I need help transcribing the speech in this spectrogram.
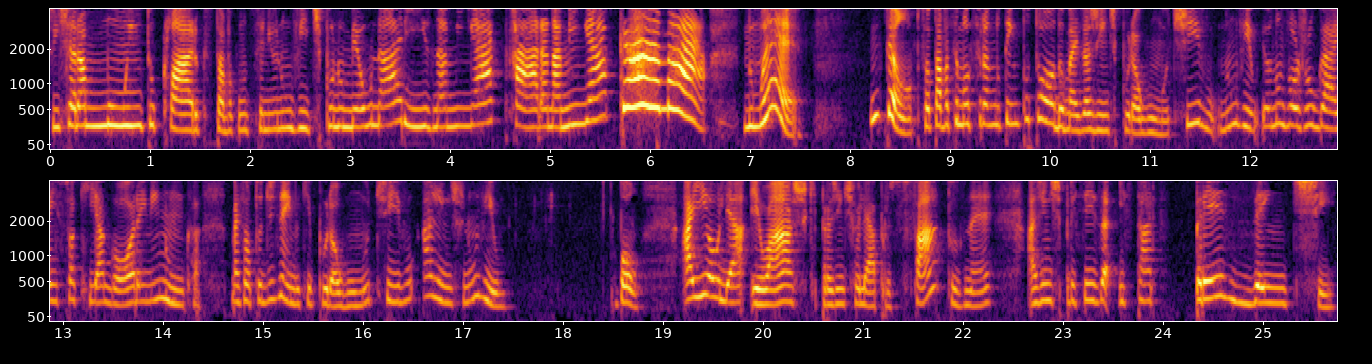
Gente, era muito claro que isso estava acontecendo e eu não vi, tipo, no meu nariz, na minha cara, na minha cama! Não é? Então, a pessoa estava se mostrando o tempo todo, mas a gente, por algum motivo, não viu. Eu não vou julgar isso aqui agora e nem nunca, mas só tô dizendo que por algum motivo a gente não viu. Bom, aí olhar, eu acho que pra gente olhar para os fatos, né, a gente precisa estar presente,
